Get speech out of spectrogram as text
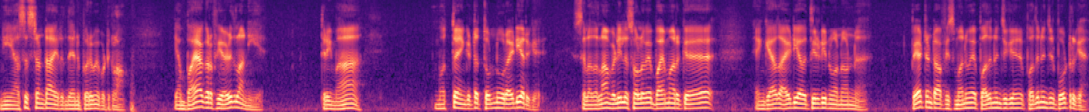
நீ அசிஸ்டண்ட்டாக இருந்தேன்னு பெருமைப்பட்டுக்கலாம். என் பயோகிராஃபி எழுதலாம் நீயே. தெரியுமா? மொத்தம் என்கிட்ட தொண்ணூறு ஐடியா இருக்குது சிலதெல்லாம் வெளியில் சொல்லவே பயமாக இருக்கு. எங்கேயாவது ஐடியாவை திருடினுவானோன்னு பேட்டன்ட் ஆஃபீஸ் மனுவே பதினஞ்சுக்கு பதினஞ்சுன்னு போட்டிருக்கேன்.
